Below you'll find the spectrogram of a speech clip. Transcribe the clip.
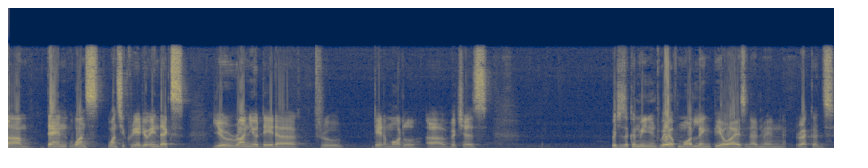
Um, then once, once you create your index, you run your data through data model, uh, which is which is a convenient way of modeling POIs and admin records.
